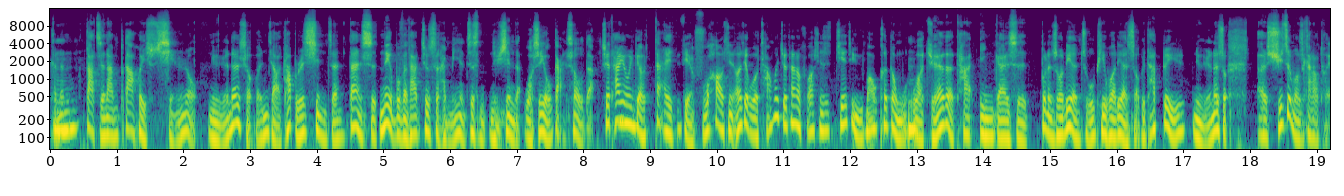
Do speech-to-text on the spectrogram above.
可能大直男不大会形容女人的手跟脚，它不是性征，但是那个部分它就是很明显，这是女性的，我是有感受的，所以他用一个带一点符号性，而且我常会觉得他的符号性是接近于猫科动物，我觉得他应该是。不能说练足癖或练手臂，他对于女人的手，呃，徐志摩是看到腿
